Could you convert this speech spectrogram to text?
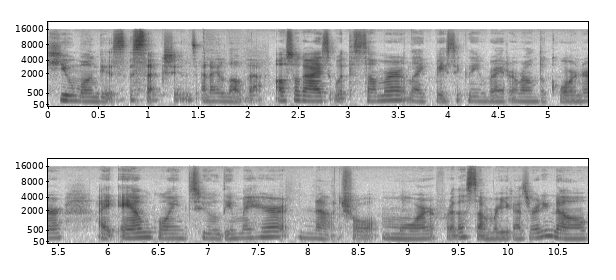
humongous sections and I love that. Also guys, with summer like basically right around the corner, I am going to leave my hair natural more for the summer. You guys already know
